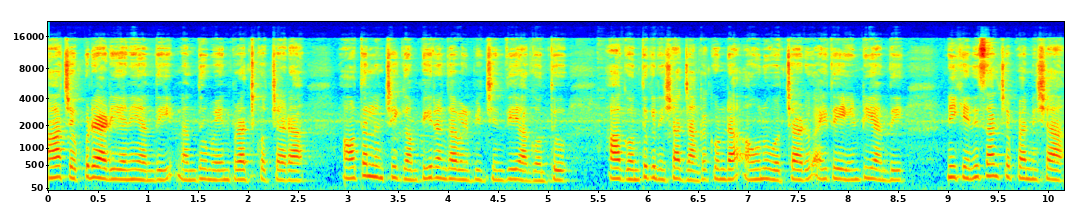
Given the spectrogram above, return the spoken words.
ఆ చెప్పు డాడీ అని అంది. నందు మెయిన్ బ్రాంచ్కి వచ్చాడా అవతల నుంచి గంభీరంగా వినిపించింది ఆ గొంతు. ఆ గొంతుకి నిషా జంకకుండా అవును వచ్చాడు. అయితే ఏంటి అంది? నీకెన్నిసార్లు చెప్పాను నిషా?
